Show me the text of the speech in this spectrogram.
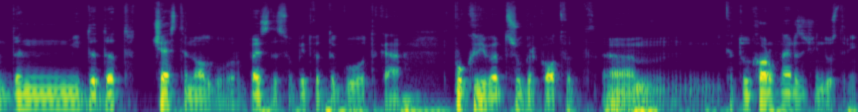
да ми дадат честен отговор, без да се опитват да го така покриват, шугъркотват, като хора от най-различни индустрии.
